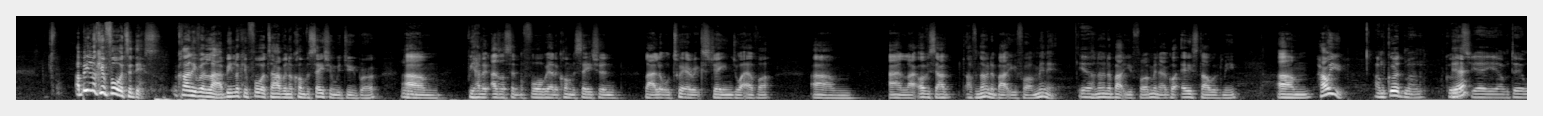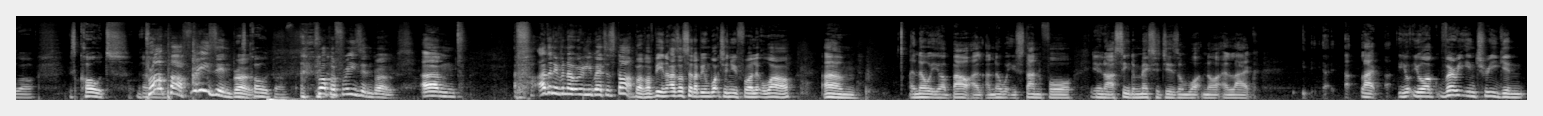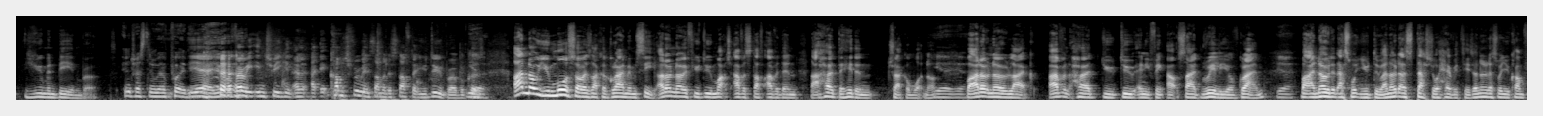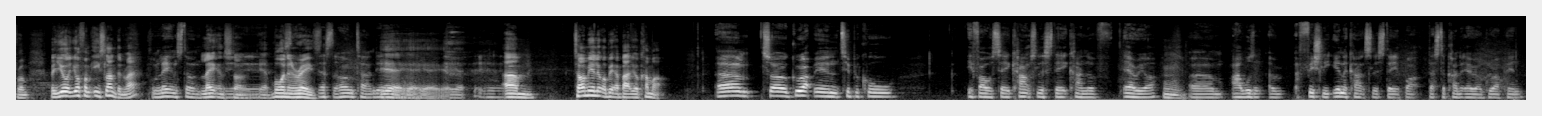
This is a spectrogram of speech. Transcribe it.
I've been looking forward to this. I can't even lie. I've been looking forward to having a conversation with you, bro. Um, we had, a, as I said before, we had a conversation, like a little Twitter exchange, whatever. Um, and like obviously, I've I've known about you for a minute. Yeah. I've known about you for a minute. I got A-Star with me. Um, how are you? I'm good, man. Good. Yeah? Yeah, yeah, I'm doing well. It's cold. Um, Proper freezing, bro. It's cold, bro. proper freezing, bro. Um, I don't even know really where to start, bro. I've been, as I said, I've been watching you for a little while. Um, I know what you're about. I, I know what you stand for. You know, I see the messages and whatnot, and like, like you're you're a very intriguing human being, bro. Interesting way of putting it. Yeah, you're a very intriguing, and it comes through in some of the stuff that you do, bro. Because Yeah. I know you more so as like a grime MC. I don't know if you do much other stuff other than like I heard the hidden track and whatnot. Yeah, yeah. But I don't know, like I haven't heard you do anything outside really of grime. Yeah. But I know that that's what you do. I know that's that's your heritage. I know that's where you come from. But you're you're from East London, right? From Leytonstone. Leytonstone. Yeah, Yeah, yeah. born and raised. That's the hometown. Yeah. yeah, yeah, yeah, yeah, yeah. Um, tell me a little bit about your come up. Um, so grew up in typical, if I would say, council estate kind of area. Um, I wasn't uh, officially in a council estate, but that's the kind of area I grew up in.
